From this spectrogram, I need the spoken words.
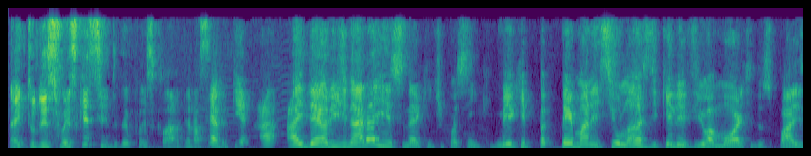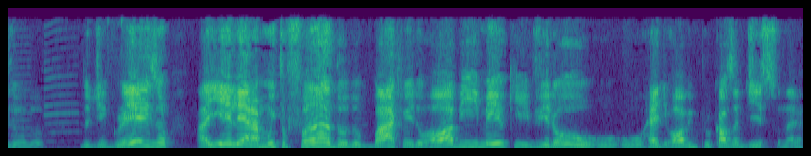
Aí tudo isso foi esquecido depois, claro, graças é, a Deus. porque a, a, ideia original era isso, né? Que tipo assim, meio que permanecia o lance de que ele viu a morte dos pais do, do, do Jim Grayson. Aí ele era muito fã do, do, Batman e do Robin e meio que virou o, o Red Robin por causa disso, né?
